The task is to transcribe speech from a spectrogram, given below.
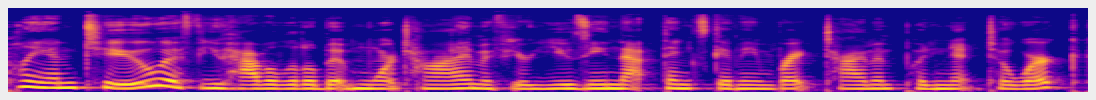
plan too if you have a little bit more time if you're using that thanksgiving break time and putting it to work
